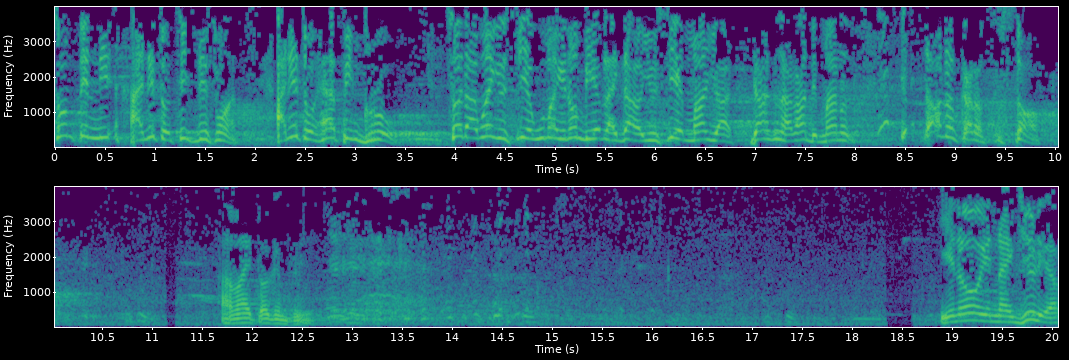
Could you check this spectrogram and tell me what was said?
something need, I need to teach this one. I need to help him grow. So that when you see a woman, you don't behave like that. Or you see a man, you are dancing around the man. All those kind of stuff. Am I talking to you? You know, in Nigeria,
